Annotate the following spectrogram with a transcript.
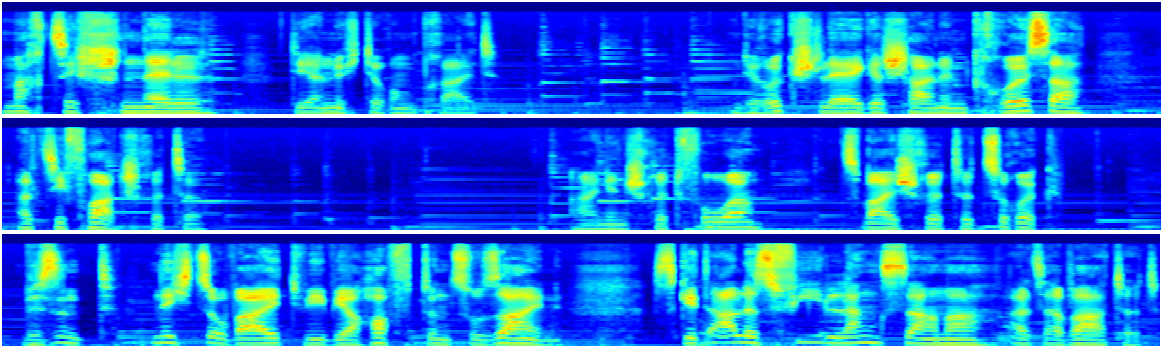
macht sich schnell die Ernüchterung breit. Und die Rückschläge scheinen größer als die Fortschritte. Einen Schritt vor, zwei Schritte zurück. Wir sind nicht so weit, wie wir hofften zu sein. Es geht alles viel langsamer als erwartet.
